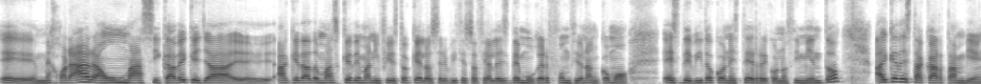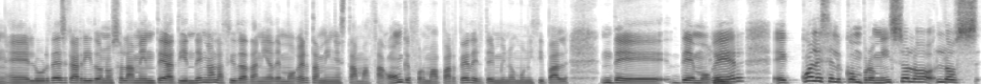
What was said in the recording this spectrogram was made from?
eh, mejorar aún más si cabe, que ya eh, ha quedado más que de manifiesto que los servicios sociales de Mujer funcionan como es debido con este reconocimiento. Hay que destacar también, Lourdes Garrido no solamente atienden a la ciudadanía de Moguer, también está Mazagón, que forma parte del término municipal de, de Moguer. ¿Cuál es el compromiso? Lo, los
